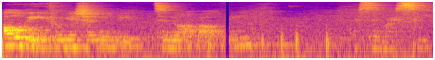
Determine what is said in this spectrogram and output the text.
All the information you need to know about me is in my CV.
